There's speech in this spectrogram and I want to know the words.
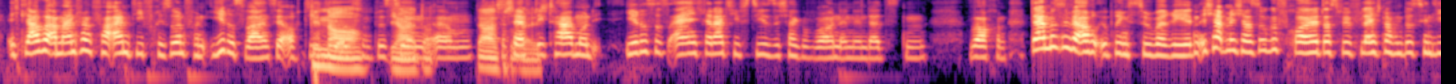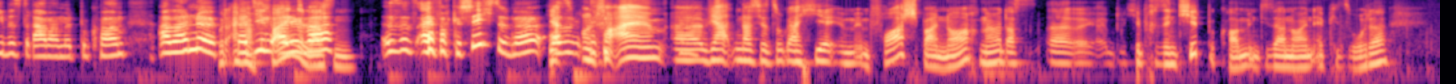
ich glaube am Anfang vor allem die Frisuren von Iris waren es ja auch, die, Genau, die uns ein ja, bisschen da- ähm, da beschäftigt haben. Und Iris ist eigentlich relativ stilsicher geworden in den letzten Wochen. Da müssen wir auch übrigens drüber reden. Ich habe mich ja so gefreut, dass wir vielleicht noch ein bisschen Liebesdrama mitbekommen. Aber nö, Nadine Oliver gelassen. ist jetzt einfach Geschichte, ne? Ja, also, und vor allem, äh, wir hatten das jetzt sogar hier im, im Vorspann noch, ne, das äh, hier präsentiert bekommen in dieser neuen Episode.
